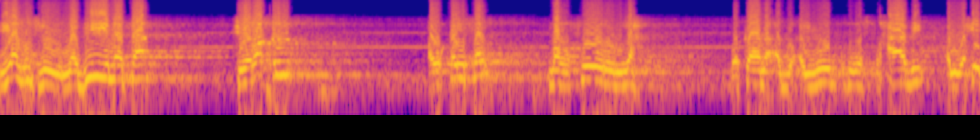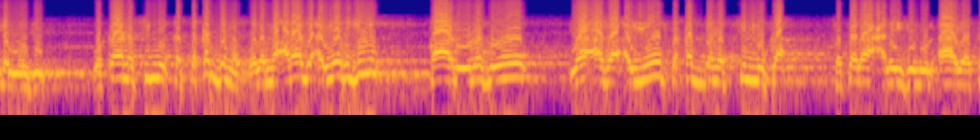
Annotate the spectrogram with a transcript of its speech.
يغزو مدينة هرقل أو قيصر مغفور له. وكان أبو أيوب هو الصحابي الوحيد الموجود. وكان سنه قد تقدم ولما أراد أن يغزو قالوا له يا أبا أيوب تقدمت سنك فتلا عليهم الآية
